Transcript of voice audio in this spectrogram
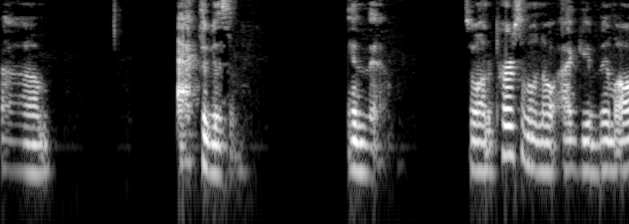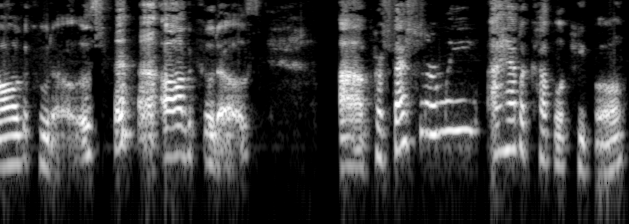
um, activism in them. So on a personal note, I give them all the kudos, all the kudos. Uh, professionally, I have a couple of people.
